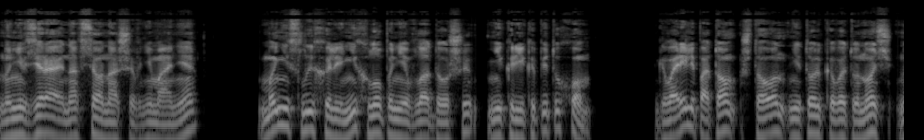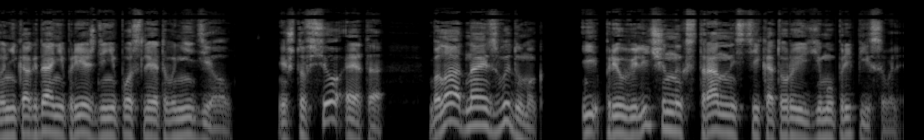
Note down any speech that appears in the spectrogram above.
Но невзирая на все наше внимание, мы не слыхали ни хлопания в ладоши, ни крика петухом. Говорили потом, что он не только в эту ночь, но никогда ни прежде, ни после этого не делал. И что все это была одна из выдумок и преувеличенных странностей, которые ему приписывали.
